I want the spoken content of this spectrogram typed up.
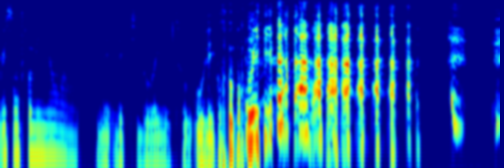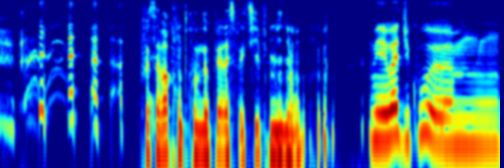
Ils sont trop mignons, les, petits bruits et tout. Ou les gros bruits. Faut savoir qu'on trouve nos pères respectifs mignons. Mais ouais, du coup, euh,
